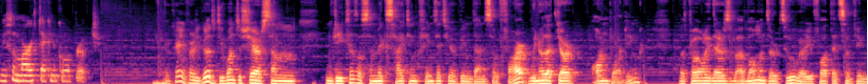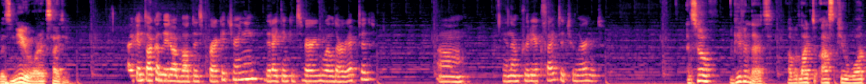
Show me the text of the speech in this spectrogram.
with a more technical approach. Okay, very good. Do you want to share some details of some exciting things that you have been done so far? We know that you're onboarding, but probably there's a moment or two where you thought that something was new or exciting. I can talk a little about this bracket training that I think it's very well directed. Um, and I'm pretty excited to learn it. And so, given that, I would like to ask you what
